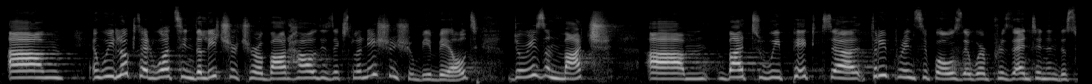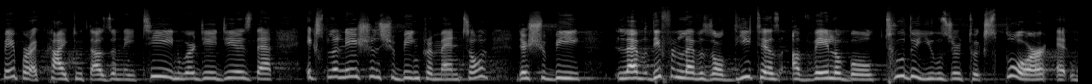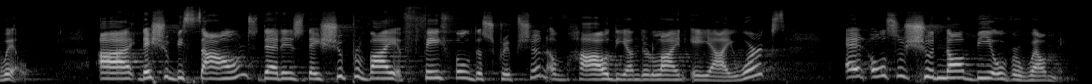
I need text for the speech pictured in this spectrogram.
Um, and we looked at what's in the literature about how these explanations should be built. There isn't much, um, but we picked uh, three principles that were presented in this paper at CHI 2018, where the idea is that explanations should be incremental. There should be level, different levels of details available to the user to explore at will. Uh, they should be sound, that is, they should provide a faithful description of how the underlying AI works, and also should not be overwhelming,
